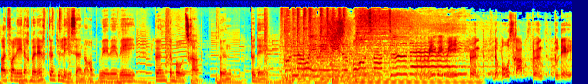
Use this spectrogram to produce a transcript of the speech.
Het volledig bericht kunt u lezen op www.deboodschap.today. Www.deboodschap.today.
